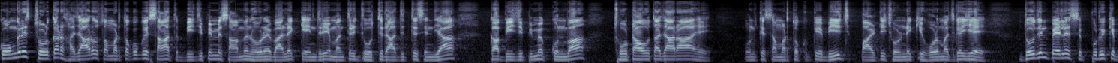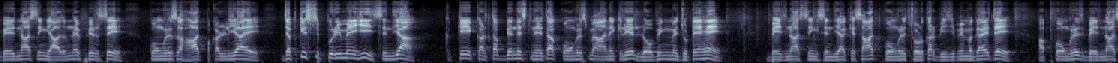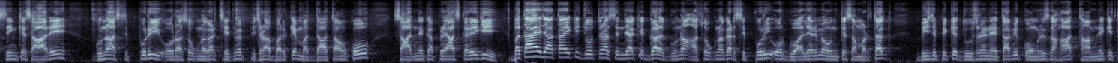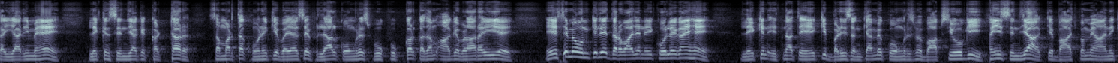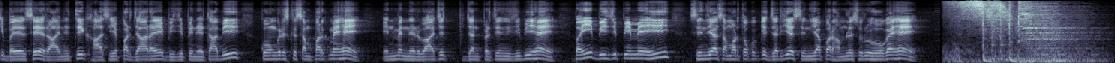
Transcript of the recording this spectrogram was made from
कांग्रेस छोड़कर हज़ारों समर्थकों के साथ बीजेपी में शामिल होने वाले केंद्रीय मंत्री ज्योतिरादित्य सिंधिया का बीजेपी में कुनबा छोटा होता जा रहा है। उनके समर्थकों के बीच पार्टी छोड़ने की होड़ मच गई है। दो दिन पहले शिवपुरी के बैजनाथ सिंह यादव ने फिर से कांग्रेस का हाथ पकड़ लिया है, जबकि शिवपुरी में ही सिंधिया के कर्तव्यनिष्ठ नेता कांग्रेस में आने के लिए लॉबिंग में जुटे हैं। बैजनाथ सिंह सिंधिया के साथ कांग्रेस छोड़कर बीजेपी में गए थे। अब कांग्रेस बैजनाथ सिंह के सहारे गुना शिवपुरी और अशोकनगर क्षेत्र में पिछड़ा वर्ग के मतदाताओं को साधने का प्रयास करेगी। बताया जाता है कि ज्योतिरा सिंधिया के गढ़ गुना अशोकनगर, शिवपुरी और ग्वालियर में उनके समर्थक बीजेपी के दूसरे नेता भी कांग्रेस का हाथ थामने की तैयारी में हैं। लेकिन सिंधिया के कट्टर समर्थक होने की वजह से फ़िलहाल कांग्रेस फूक फूक कर कदम आगे बढ़ा रही है। ऐसे में उनके लिए दरवाजे नहीं खोले गए हैं। लेकिन इतना तय है कि बड़ी संख्या में कांग्रेस में वापसी होगी। वहीं सिंधिया के भाजपा में आने की वजह से राजनीतिक हाशिए पर जा रहे बीजेपी नेता भी कांग्रेस के संपर्क में हैं। इनमें निर्वाचित जनप्रतिनिधि भी हैं। वहीं बीजेपी में ही सिंधिया समर्थकों के ज़रिए सिंधिया पर हमले शुरू हो गए हैं।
